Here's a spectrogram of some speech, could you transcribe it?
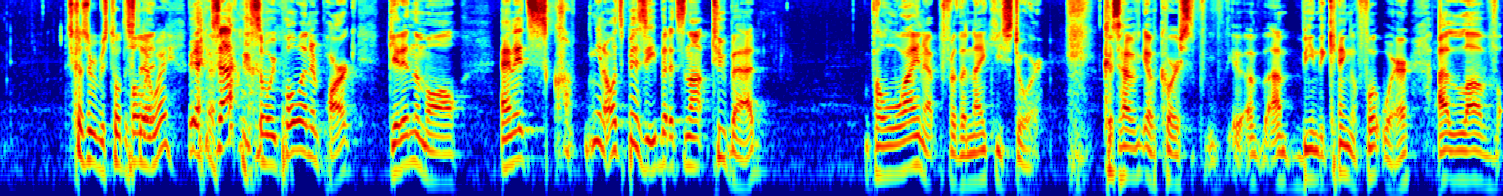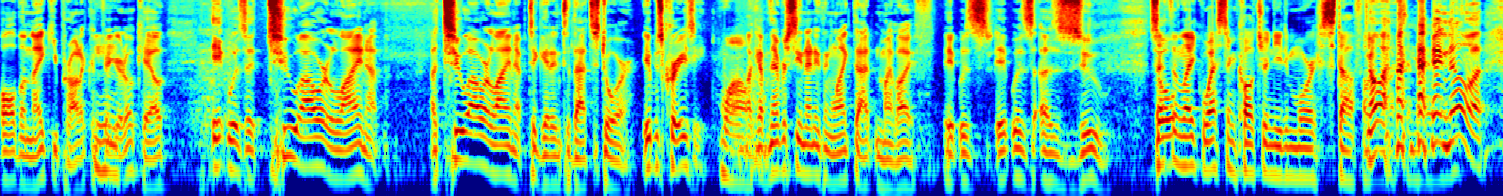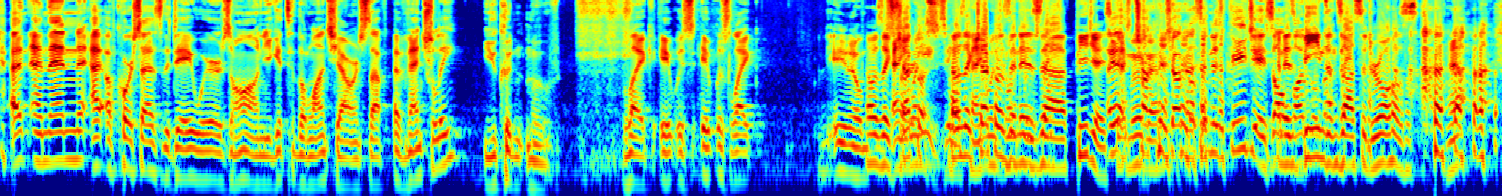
It's because everybody was told to stay in- away. Yeah, exactly. so we pull in and park, get in the mall, and it's you know it's busy, but it's not too bad. The lineup for the Nike store. Because of course, I'm being the king of footwear. I love all the Nike product. Mm. I figured, okay, I'll, it was a two-hour lineup, a two-hour lineup to get into that store. It was crazy. Wow. Like I've never seen anything like that in my life. It was it was a zoo. So Nothing like Western culture needed more stuff. On no, I know. Uh, And, and then, uh, of course, as the day wears on, you get to the lunch hour and stuff. Eventually, you couldn't move. Like it was, it was like, you know, That was like penguins. Chuckles. That was like Penguins Chuckles in his uh, PJs. Yeah, Couldn't move Chuck. Chuckles in his PJs, all and his beans up. and sausage rolls.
